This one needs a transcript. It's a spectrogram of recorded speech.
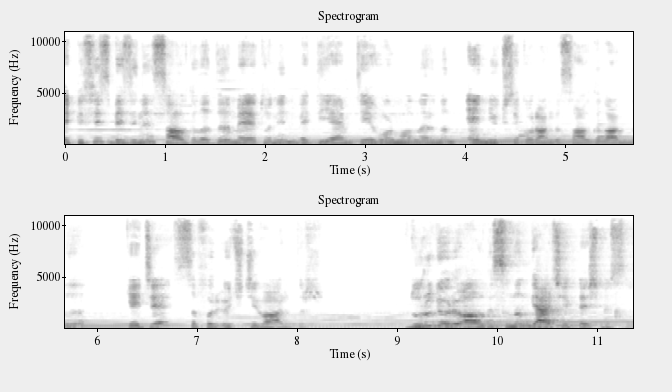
epifiz bezinin salgıladığı melatonin ve DMT hormonlarının en yüksek oranda salgılandığı gece 03 civarıdır. Duru görü algısının gerçekleşmesi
